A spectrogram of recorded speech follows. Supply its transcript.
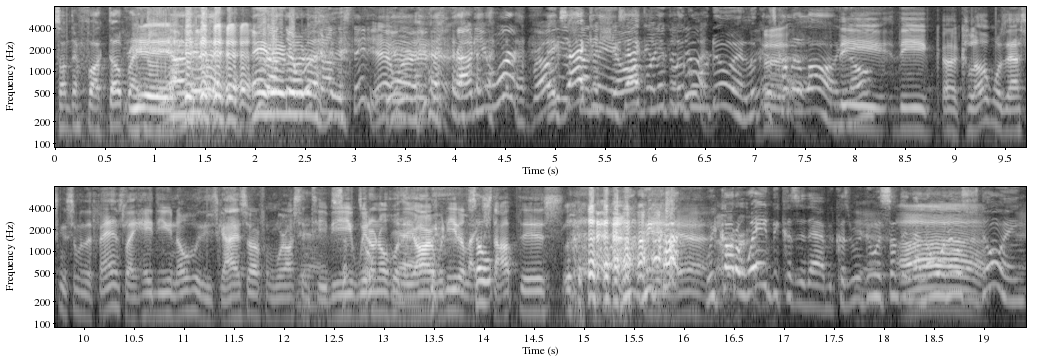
something fucked up right Yeah. here. You know what I mean? Like, You're hey, You're hey, bro, working on the stadium. Yeah, we're- proud of your work, bro. You're just trying to exactly, exactly. Look, look what we're doing. Look what's coming along. The you know? the uh, club was asking some of the fans like, "Hey, do you know who these guys are from We're Austin Yeah. TV? So- we don't know who they are. We need to like So- stop this." we, we caught we caught a wave because of that because we were Yeah. doing something that no one else Ah. is doing.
